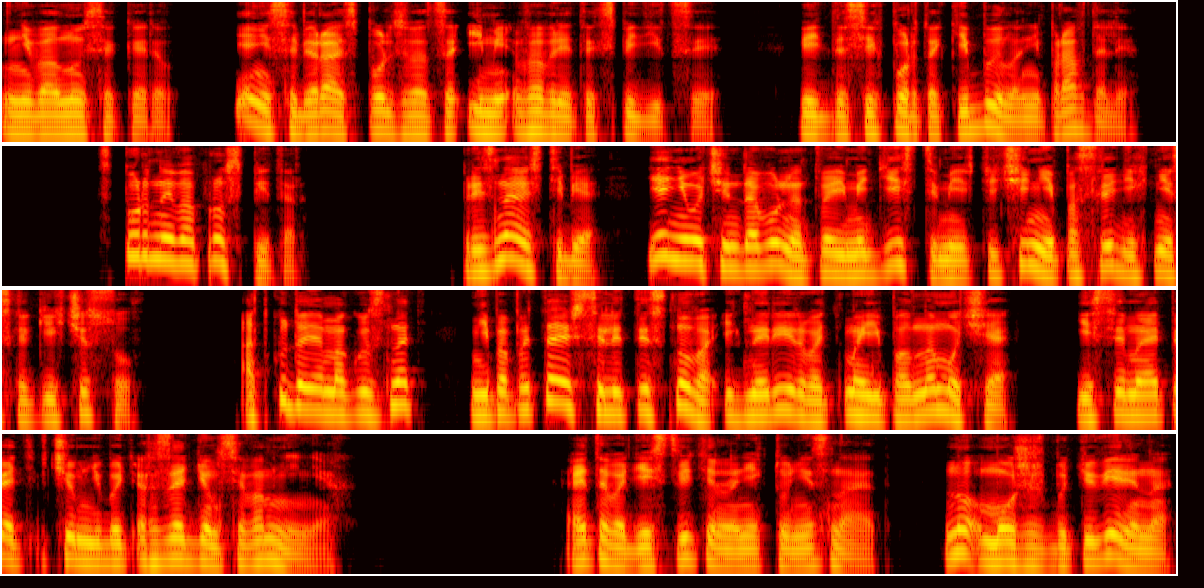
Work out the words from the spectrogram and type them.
Не волнуйся, Кэрил. Я не собираюсь пользоваться ими во вред экспедиции. Ведь до сих пор так и было, не правда ли? Спорный вопрос, Питер. Признаюсь тебе, я не очень довольна твоими действиями в течение последних нескольких часов. Откуда я могу знать, не попытаешься ли ты снова игнорировать мои полномочия, если мы опять в чем-нибудь разойдемся во мнениях? Этого действительно никто не знает, но можешь быть уверена,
